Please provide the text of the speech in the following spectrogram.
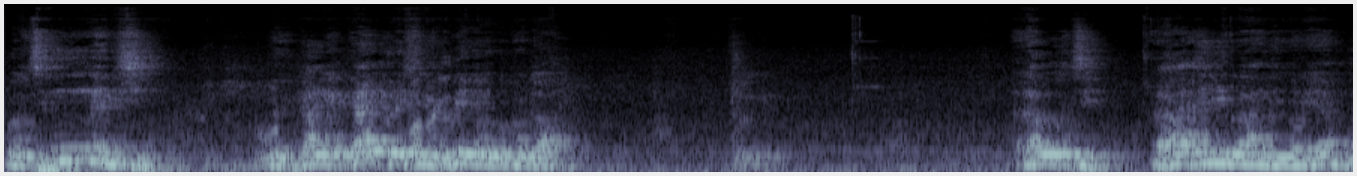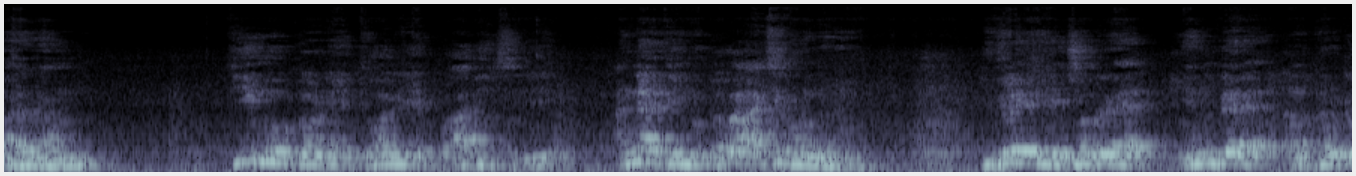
ஒரு சின்ன விஷயம். அதாவது ராஜீவ் காந்தியுடைய மரணம் திமுகவுடைய தோல்வியை பாதிச்சு அண்ணா திமுகவை ஆட்சி கொண்டு. இதுல நீங்க சொல்ற எந்த ஒரு போட்டு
